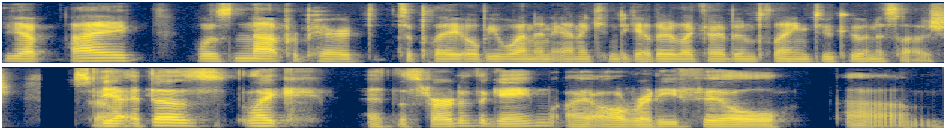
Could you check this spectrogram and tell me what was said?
yep. I was not prepared to play Obi Wan and Anakin together like I've been playing Dooku and Asajj. So Yeah, it does. Like at the start of the game, I already feel um,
